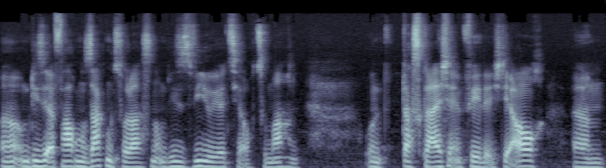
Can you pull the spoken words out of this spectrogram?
äh, um diese Erfahrung sacken zu lassen, um dieses Video jetzt hier auch zu machen. Und das Gleiche empfehle ich dir auch. Ähm,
